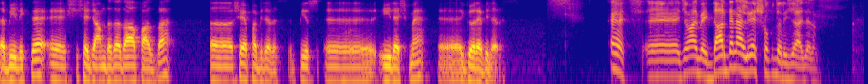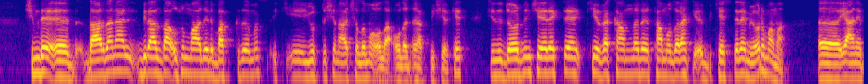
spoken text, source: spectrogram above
da birlikte e, şişe camda da daha fazla e, şey yapabiliriz. Bir e, iyileşme e, görebiliriz. Evet e, Cemal Bey Dardanel ve Şok'u da rica edelim. Şimdi e, Dardanel biraz daha uzun vadeli baktığımız iki, e, yurt dışına açılımı ola, olacak bir şirket. Şimdi dördüncü çeyrekteki rakamları tam olarak e, kestiremiyorum ama e, yani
